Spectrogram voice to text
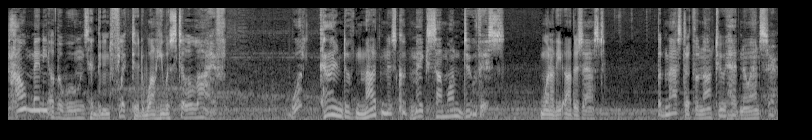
how many of the wounds had been inflicted while he was still alive. What kind of madness could make someone do this? One of the others asked. But Master Thonatu had no answer.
